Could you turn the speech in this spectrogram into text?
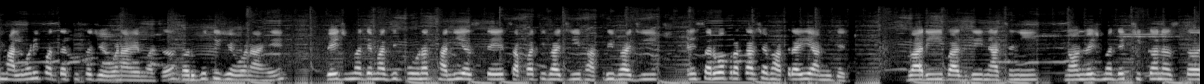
मालवणी पद्धतीचं जेवण आहे माझं घरगुती जेवण आहे. व्हेजमध्ये माझी पूर्ण थाली असते चपाती भाजी भाकरी भाजी आणि सर्व प्रकारच्या भाकऱ्याही आम्ही देतो. ज्वारी बाजरी नाचणी नॉनव्हेजमध्ये चिकन असतं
